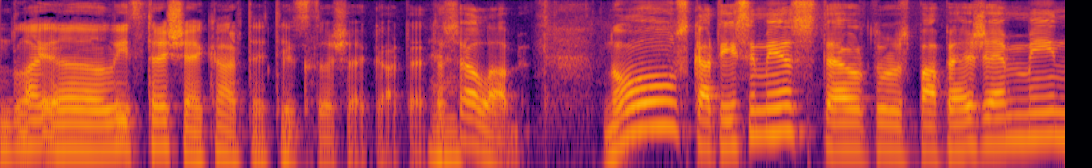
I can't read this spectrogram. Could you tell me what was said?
Lai, ā, līdz trešajai kārtai Līdz tiks. trešajai kārtai. Tas jau labi. Nu, skatīsimies, tev tur uz papēžiem min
